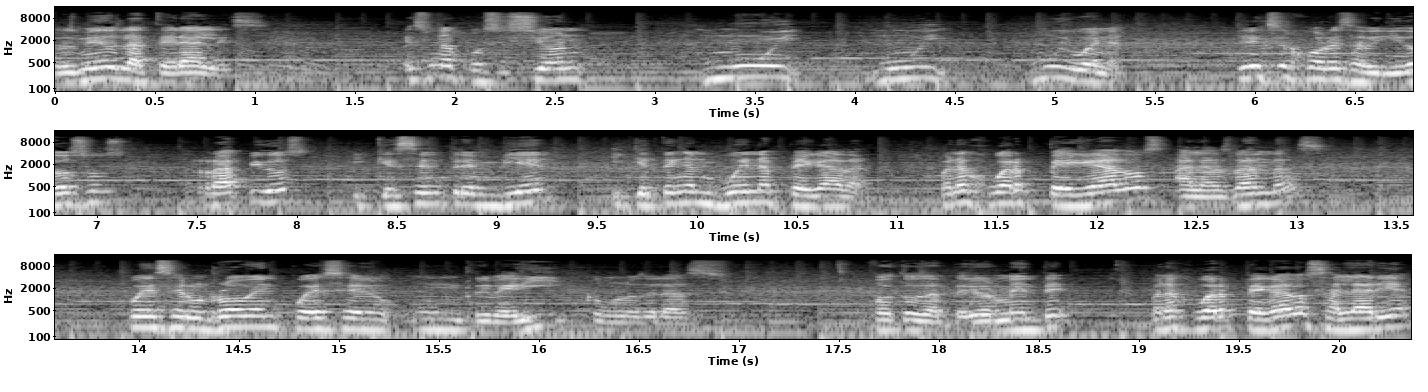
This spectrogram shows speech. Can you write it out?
Los medios laterales. Es una posición muy, muy, muy buena. Tienen que ser jugadores habilidosos, rápidos y que se entren bien y que tengan buena pegada. Van a jugar pegados a las bandas Puede ser un Robin, puede ser un Riverí, como los de las fotos de anteriormente. Van a jugar pegados al área,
